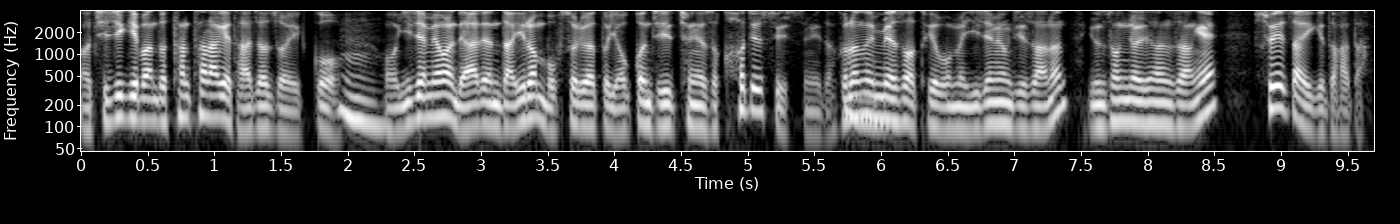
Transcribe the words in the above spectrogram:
어, 지지 기반도 탄탄하게 다져져 있고 음. 어, 이재명을 내야 된다 이런 목소리가 또 여권 지지층에서 커질 수 있습니다. 그런 음. 의미에서 어떻게 보면 이재명 지사는 윤석열 현상의 수혜자이기도 하다라고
